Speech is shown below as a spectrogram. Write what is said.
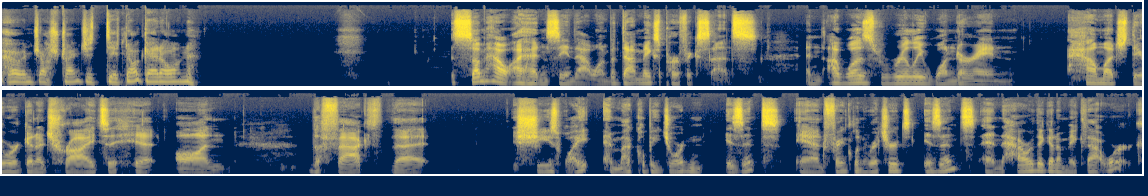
her and Josh Trank just did not get on. Somehow I hadn't seen that one, but that makes perfect sense. And I was really wondering how much they were going to try to hit on the fact that she's white and Michael B. Jordan isn't, and Franklin Richards isn't, and how are they going to make that work?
